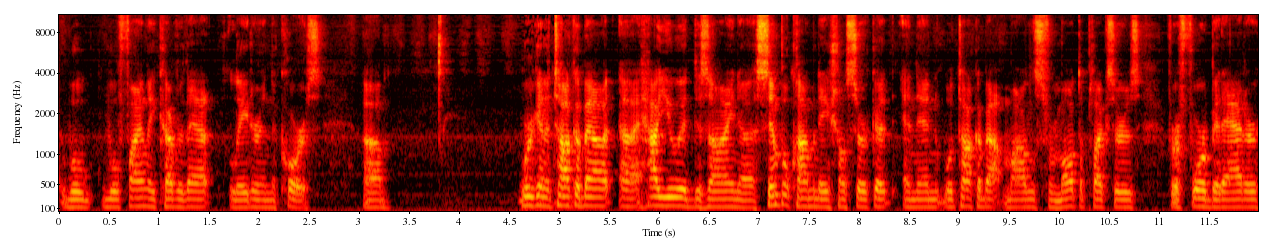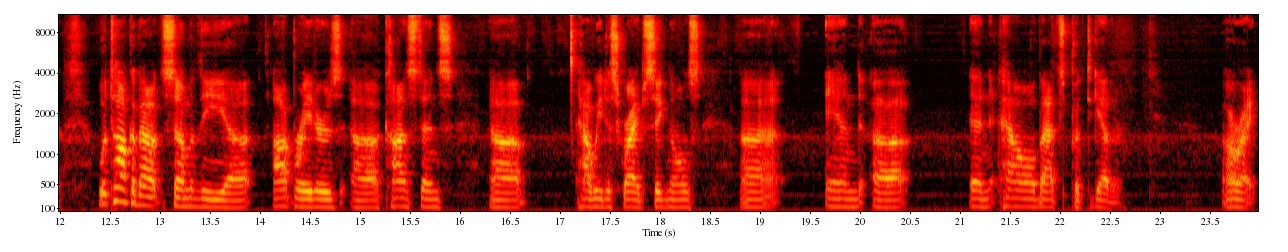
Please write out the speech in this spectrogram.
We'll, we'll finally cover that later in the course. Um, we're going to talk about uh, how you would design a simple combinational circuit, and then we'll talk about models for multiplexers, for a 4-bit adder. We'll talk about some of the uh, operators, uh, constants, uh, how we describe signals, uh, and, uh, and how all that's put together. All right,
